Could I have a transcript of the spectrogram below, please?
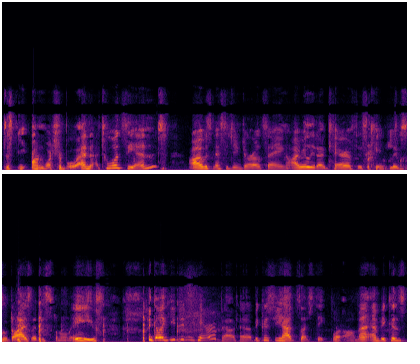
just unwatchable. And towards the end, I was messaging Gerald saying, "I really don't care if this kid lives or dies. I just want to leave." like, like you didn't care about her because she had such thick plot armor and because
